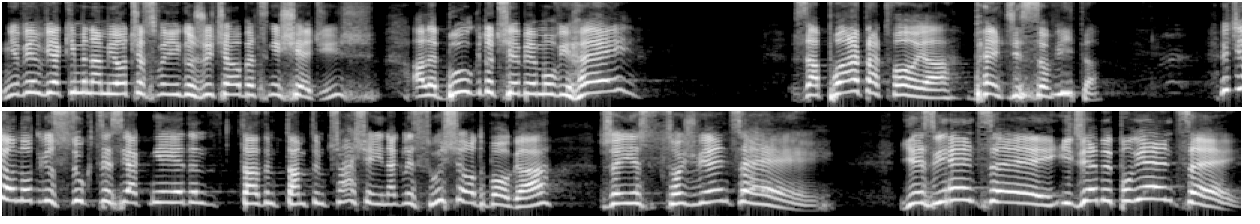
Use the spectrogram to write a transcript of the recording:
nie wiem w jakim namiocie swojego życia obecnie siedzisz, ale Bóg do ciebie mówi: Hej, zapłata twoja będzie sowita. Wiecie, on odniósł sukces jak nie jeden w tamtym, tamtym czasie i nagle słyszy od Boga, że jest coś więcej. Jest więcej, idziemy po więcej.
